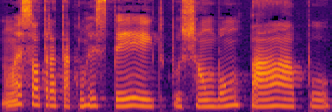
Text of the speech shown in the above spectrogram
não é só tratar com respeito, puxar um bom papo.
